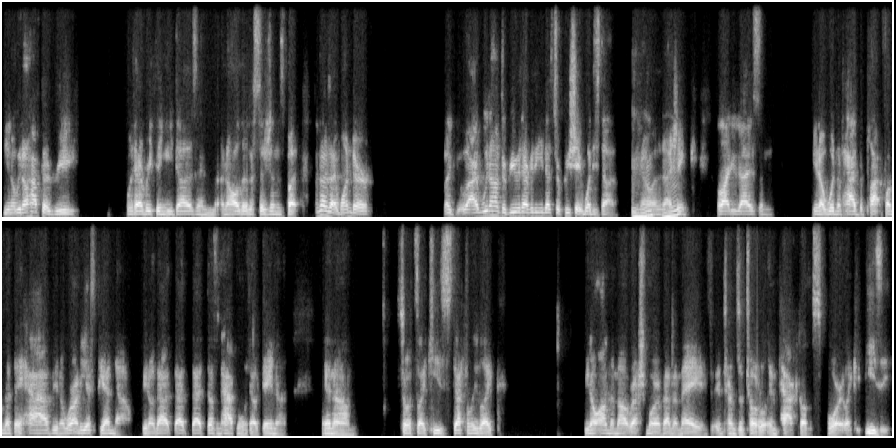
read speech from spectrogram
you know, we don't have to agree with everything he does and, and all the decisions, but sometimes I wonder like I, we don't have to agree with everything he does to appreciate what he's done. You mm-hmm, know, and mm-hmm. I think a lot of you guys and you know wouldn't have had the platform that they have. You know, we're on ESPN now. You know that that that doesn't happen without Dana, and um, so it's like he's definitely like you know on the Mount Rushmore of MMA in terms of total impact on the sport. Like easy.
